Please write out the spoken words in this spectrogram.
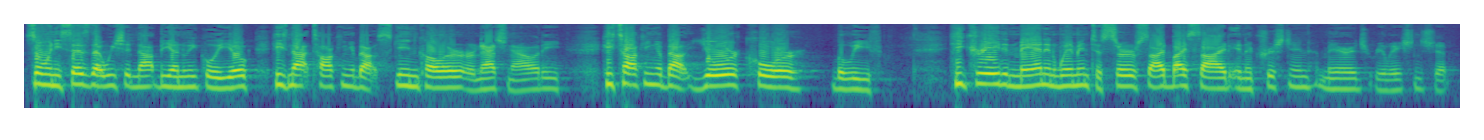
So when he says that we should not be unequally yoked, he's not talking about skin color or nationality. He's talking about your core belief. He created man and women to serve side by side in a Christian marriage relationship.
